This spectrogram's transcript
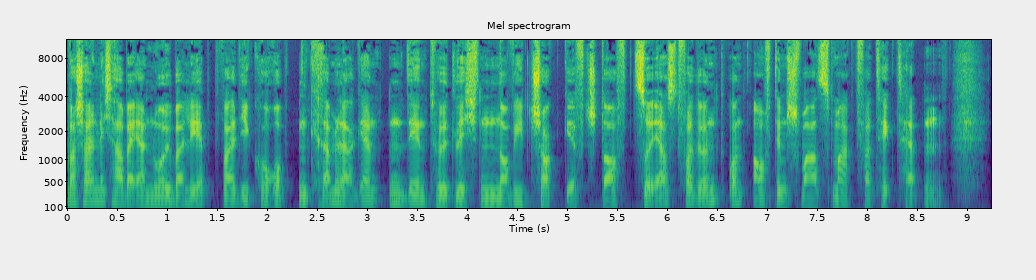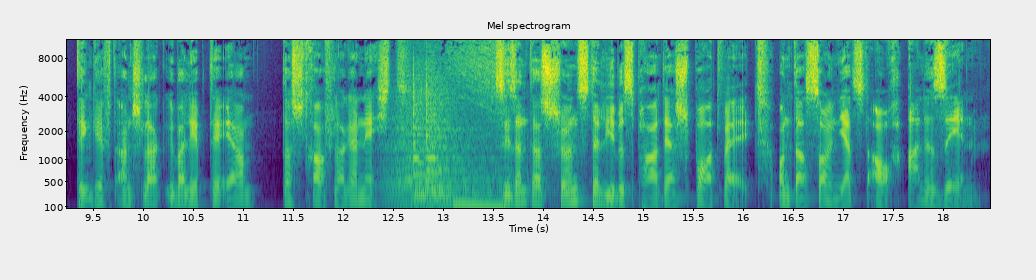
Wahrscheinlich habe er nur überlebt, weil die korrupten Kreml-Agenten den tödlichen Novichok-Giftstoff zuerst verdünnt und auf dem Schwarzmarkt vertickt hätten. Den Giftanschlag überlebte er, das Straflager nicht. Sie sind das schönste Liebespaar der Sportwelt und das sollen jetzt auch alle sehen.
